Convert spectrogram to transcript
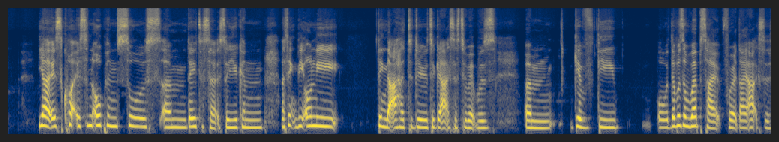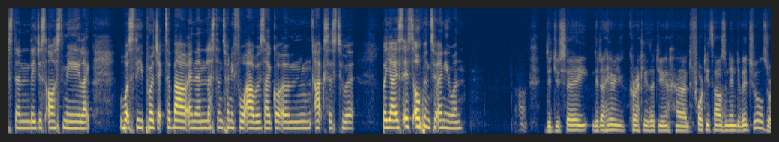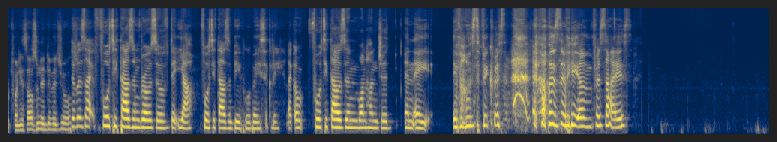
yeah it's quite it's an open source um data set so you can i think the only thing that i had to do to get access to it was um give the or there was a website for it that i accessed and they just asked me like what's the project about and then less than 24 hours i got um access to it but yeah it's, it's open to anyone? Did you say, did I hear you correctly that you had 40,000 individuals or 20,000 individuals? there was like 40,000 rows of the, yeah 40,000 people basically like uh, 40,108 if I was to be if I was to be um, precise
